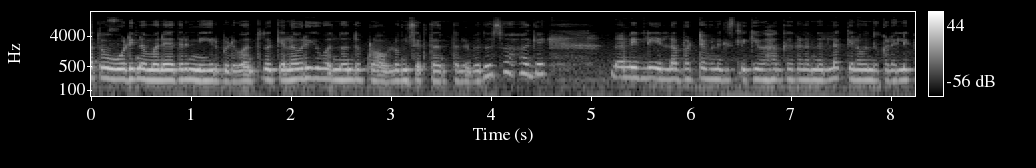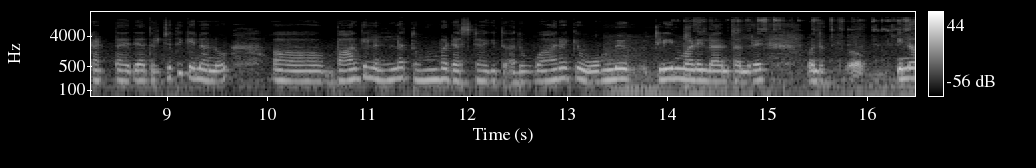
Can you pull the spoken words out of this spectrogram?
ಅಥವಾ ಓಡಿನ ಮನೆ ಆದರೆ ನೀರು ಬಿಡುವಂಥದ್ದು, ಕೆಲವರಿಗೆ ಒಂದೊಂದು ಪ್ರಾಬ್ಲಮ್ಸ್ ಇರ್ತದೆ ಅಂತ ಹೇಳ್ಬೋದು. ಸೊ ಹಾಗೆ ನಾನಿಲ್ಲಿ ಎಲ್ಲ ಬಟ್ಟೆ ಒಣಗಿಸಲಿಕ್ಕೆ ಹಗ್ಗಗಳನ್ನೆಲ್ಲ ಕೆಲವೊಂದು ಕಡೆಯಲ್ಲಿ ಕಟ್ತಾ ಇದೆ ಅದ್ರ ಜೊತೆಗೆ ನಾನು ಬಾಗಿಲೆಲ್ಲ ತುಂಬ ಡಸ್ಟ್ ಆಗಿತ್ತು. ಅದು ವಾರಕ್ಕೆ ಒಮ್ಮೆ ಕ್ಲೀನ್ ಮಾಡಿಲ್ಲ ಅಂತಂದರೆ ಒಂದು, ಇನ್ನು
